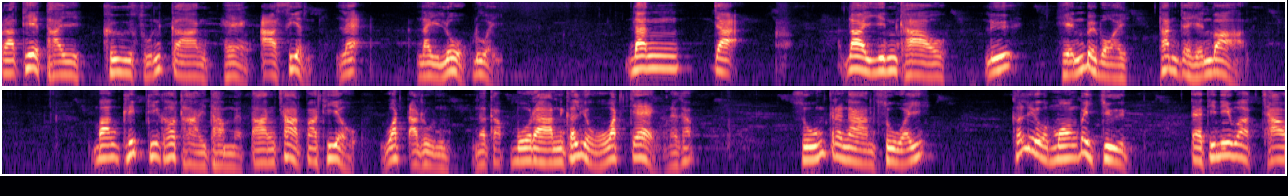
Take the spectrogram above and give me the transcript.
ประเทศไทย คือศูนย์กลางแห่งอาเซียนและในโลกด้วย ดังจะได้ยินข่าวหรือเห็นบ่อยๆ ท่านจะเห็นว่า บางคลิปที่เขาถ่ายทำเนี่ยต่างชาติมาเที่ยว วัดอรุณนะครับ โบราณเขาเรียกว่าวัดแจ้งนะครับ สูงตระหงานสวยเขาเรียกว่ามองไม่จืด แต่ที่นี่ว่าชาว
